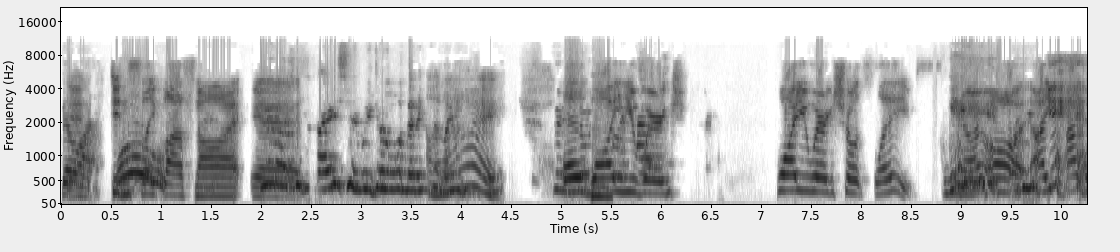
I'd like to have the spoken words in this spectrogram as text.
They're yeah. like, didn't sleep last night. Yeah. information. We don't want that information. or why are you wearing, why are you wearing short sleeves? You know, oh, I, I,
